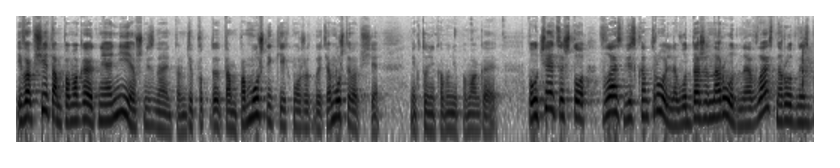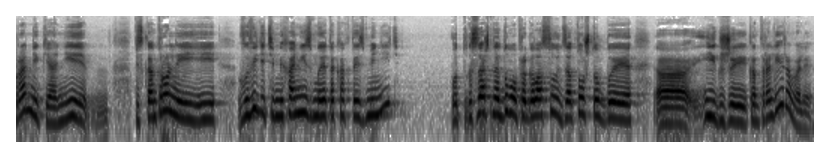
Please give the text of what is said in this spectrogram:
И вообще там помогают не они, я уж не знаю, там, депут... там помощники их, может быть, а может и вообще никто никому не помогает. Получается, что власть бесконтрольна. Вот даже народная власть, народные избранники, они бесконтрольные. И вы видите механизмы это как-то изменить? Вот Государственная Дума проголосует за то, чтобы э, их же контролировали?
